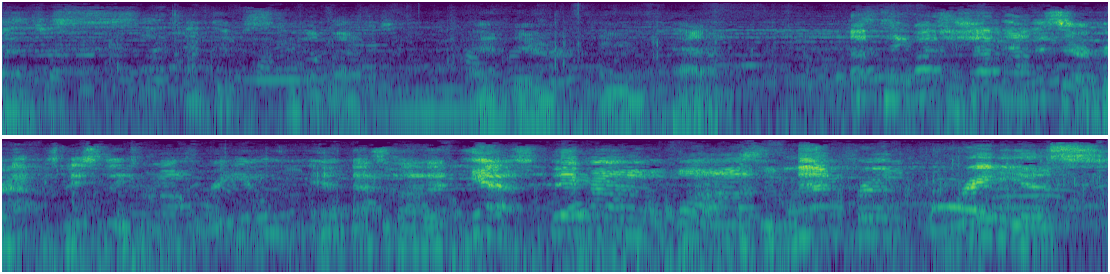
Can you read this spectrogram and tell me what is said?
as just slightly dips to the left, and there you have it. Doesn't take much to shut down this aircraft. It's basically turn off the radio, and that's about it. Yes, big round of applause to Manfred Radius.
